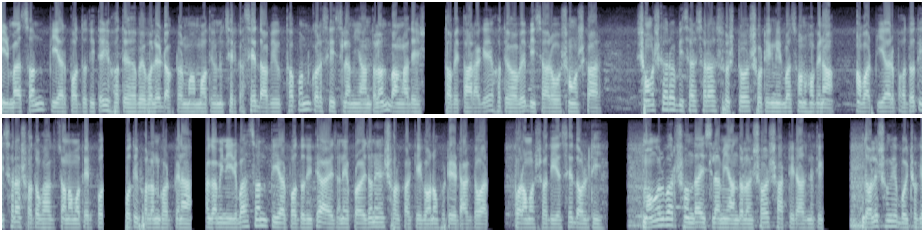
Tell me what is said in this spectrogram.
নির্বাচন পিয়ার পদ্ধতিতেই হতে হবে বলে ডক্টর মোহাম্মদ ইউনুসের কাছে দাবি উত্থাপন করেছে ইসলামী আন্দোলন বাংলাদেশ। তবে তার আগে হতে হবে বিচার ও সংস্কার। সংস্কার ও বিচার ছাড়া সুষ্ঠু সঠিক নির্বাচন হবে না। আবার পিয়ার পদ্ধতি ছাড়া শতভাগ জনমতের প্রতিফলন ঘটবে না। আগামী নির্বাচন পিয়ার পদ্ধতিতে আয়োজনে প্রয়োজনে সরকারকে গণভোটের ডাক দেওয়ার পরামর্শ দিয়েছে দলটি। মঙ্গলবার সন্ধ্যায় ইসলামী আন্দোলন সহ সাতটি রাজনৈতিক দলের সঙ্গে বৈঠকে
